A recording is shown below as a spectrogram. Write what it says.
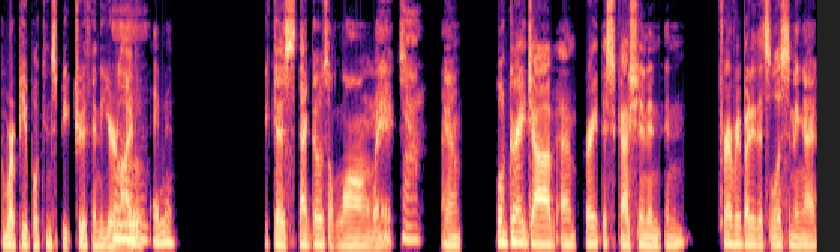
where people can speak truth into your life Mhm. Amen. because that goes a long ways. Yeah. Yeah. Well, great job. Um, great discussion. And, and for everybody that's listening, I,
